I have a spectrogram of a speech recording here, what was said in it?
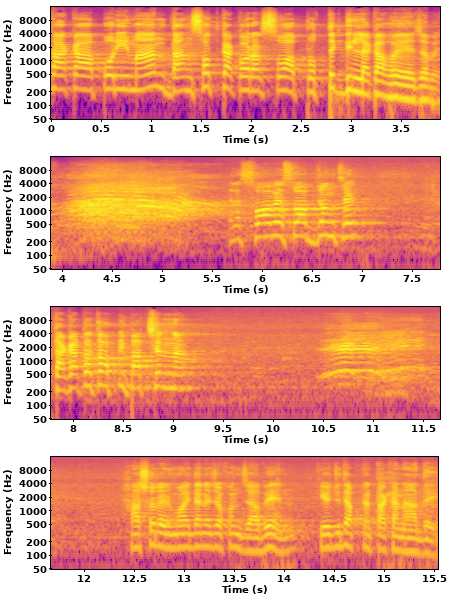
টাকা পরিমাণ দান সৎকা করার সব প্রত্যেক দিন লেখা হয়ে যাবে। তাহলে সবে সব জমছে। টাকাটা তো আপনি পাচ্ছেন না। হাসরের ময়দানে যখন যাবেন, কেউ যদি আপনার টাকা না দেয়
